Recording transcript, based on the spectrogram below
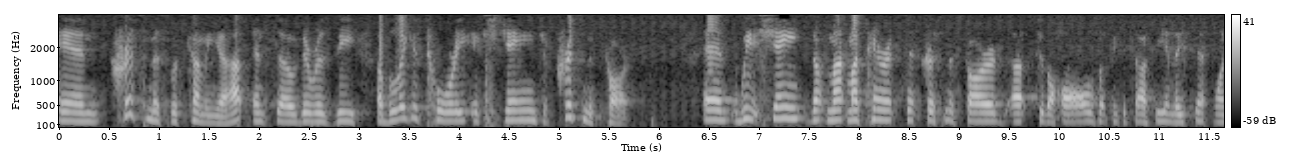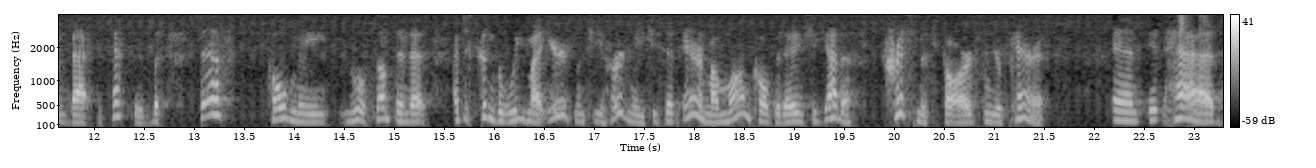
and Christmas was coming up. And so there was the obligatory exchange of Christmas cards. And we exchanged, my, my parents sent Christmas cards up to the halls up in Kentucky, and they sent one back to Texas. But Beth told me a little something that I just couldn't believe my ears when she heard me. She said, Aaron, my mom called today, and she got a Christmas card from your parents, and it had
